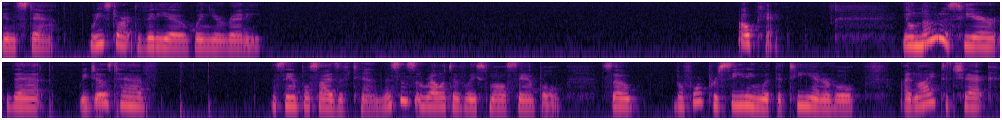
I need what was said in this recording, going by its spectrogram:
in STAT. Restart the video when you're ready. Okay. You'll notice here that we just have a sample size of 10. This is a relatively small sample, so before proceeding with the t-interval, I'd like to check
